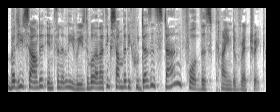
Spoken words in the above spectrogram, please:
but he sounded infinitely reasonable, and I think somebody who doesn't stand for this kind of rhetoric.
